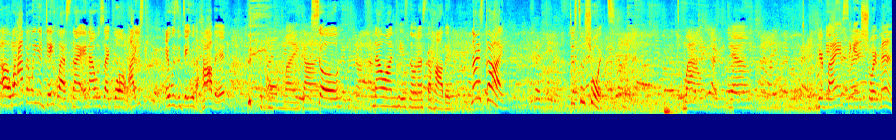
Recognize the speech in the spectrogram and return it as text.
uh, what happened with your date last night?" And I was like, "Well, I just it was a date with the Hobbit." Oh my god. So now on, he's known as the Hobbit. Nice guy, just too short. wow. Yeah. You're biased Amazing, against short men.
